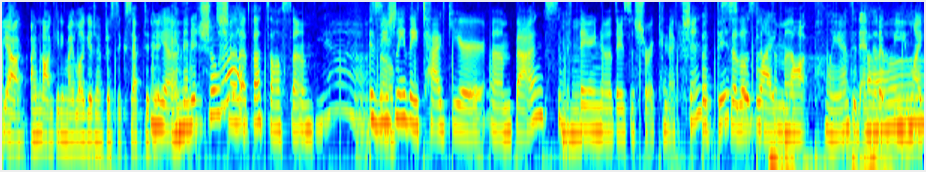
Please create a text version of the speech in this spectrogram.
Yeah, I'm not getting my luggage. I've just accepted it, Yeah. and then it showed, Shut up. up. That's awesome. Yeah, Because so- usually they tag your um, bags if they know there's a short connection. But this so they'll was like not planned. It ended up being like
